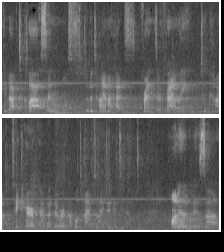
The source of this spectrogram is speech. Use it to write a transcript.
came back to class and most of the time I had friends or family to take care of him, but there were a couple times when I didn't. And is um,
